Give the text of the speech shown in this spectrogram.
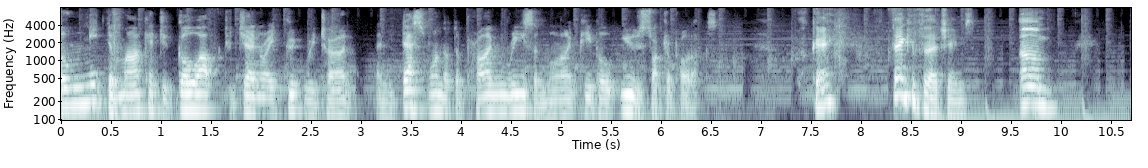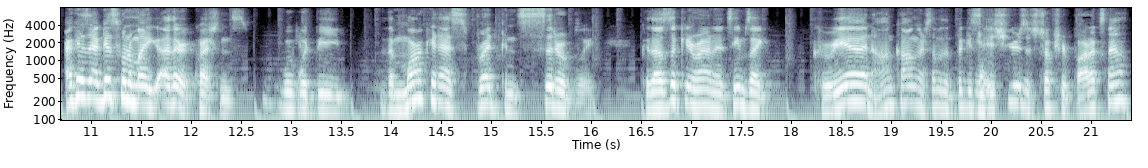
don't need the market to go up to generate good return. And that's one of the prime reasons why people use structured products. Okay. Thank you for that, James. Um, I guess I guess one of my other questions w- would be the market has spread considerably because I was looking around and it seems like Korea and Hong Kong are some of the biggest yeah. issuers of structured products now.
